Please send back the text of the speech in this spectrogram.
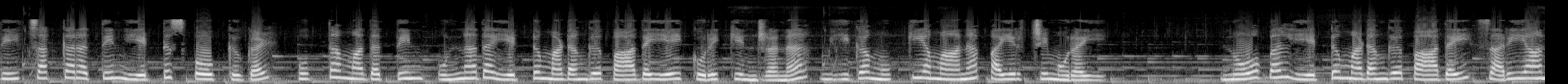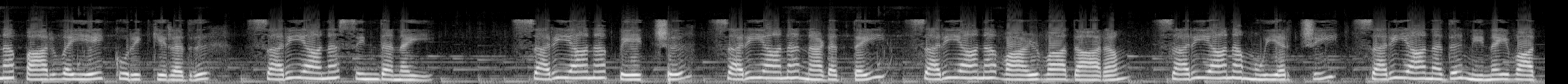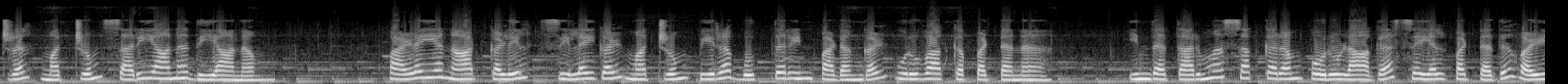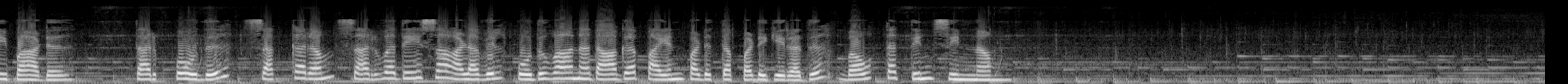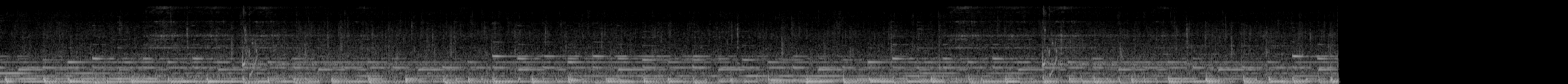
தீச்சக்கரத்தின் எட்டு ஸ்போக்குகள் புத்த மதத்தின் உன்னத எட்டு மடங்கு பாதையை குறிக்கின்றன. மிக முக்கியமான பயிற்சி முறை. நோபல் எட்டு மடங்கு பாதை சரியான பார்வையை குறிக்கிறது. சரியான சிந்தனை. சரியான பேச்சு சரியான நடத்தை சரியான வாழ்வாதாரம் சரியான முயற்சி சரியானது நினைவாற்றல் மற்றும் சரியான தியானம். பழைய நாட்களில் சிலைகள் மற்றும் பிற புத்தரின் படங்கள் உருவாக்கப்பட்டன. இந்த தர்ம சக்கரம் பொருளாக செயல்பட்டது வழிபாடு. தற்போது சக்கரம் சர்வதேச அளவில் பொதுவானதாக பயன்படுத்தப்படுகிறது பௌத்தத்தின் சின்னம்.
